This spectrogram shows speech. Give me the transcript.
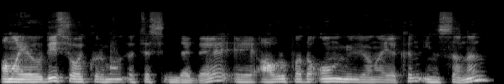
ama Yahudi soykırımının ötesinde de e, Avrupa'da 10 milyona yakın insanın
